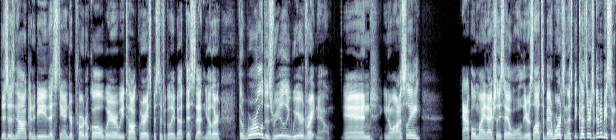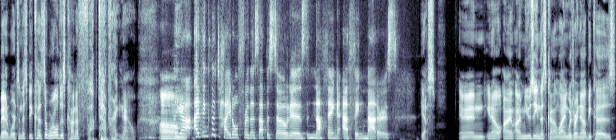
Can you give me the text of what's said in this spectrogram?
This is not going to be the standard protocol where we talk very specifically about this, that, and the other. The world is really weird right now. And, you know, honestly, Apple might actually say, well, there's lots of bad words in this because there's going to be some bad words in this because the world is kind of fucked up right now. Um, yeah, I think the title for this episode is Nothing Effing Matters. Yes. And, you know, I'm, I'm using this kind of language right now because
